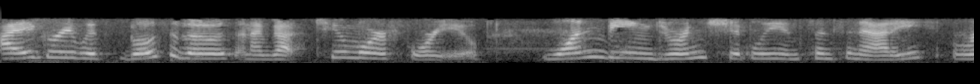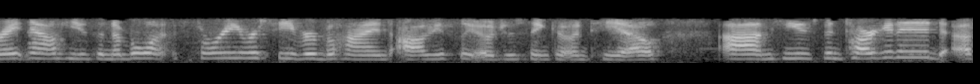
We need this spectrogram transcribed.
I agree with both of those, and I've got two more for you. One being Jordan Shipley in Cincinnati. Right now, he's the number one three receiver behind obviously Ochocinco and T.O. Um, he's been targeted a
